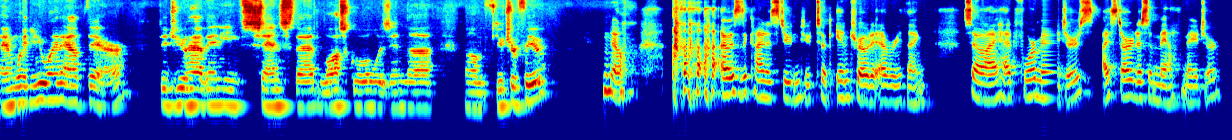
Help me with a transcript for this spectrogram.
And when you went out there, did you have any sense that law school was in the um, future for you? No, I was the kind of student who took intro to everything. So I had four majors. I started as a math major.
